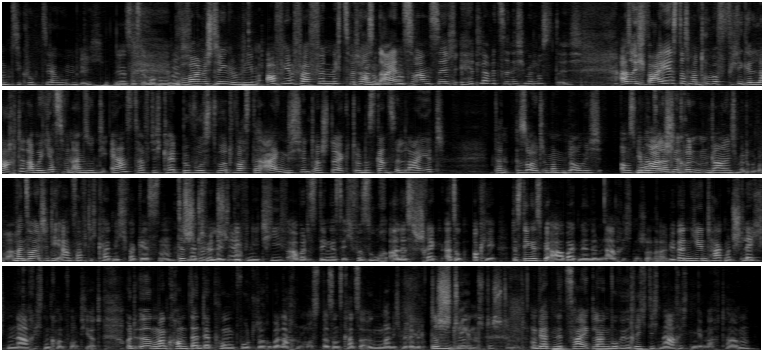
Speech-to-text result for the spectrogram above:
Und sie guckt sehr hungrig. Ja, sie ist immer hungrig. Wo waren wir stehen geblieben? Auf jeden Fall finde ich Hallo, 2021 Hitlerwitze nicht mehr lustig. Also ich weiß, dass man drüber viel gelacht hat, aber jetzt, wenn einem so die Ernsthaftigkeit bewusst wird, was da eigentlich hintersteckt und das ganze Leid, dann sollte man, glaube ich, aus Ja, moralischen sollte- Gründen gar nicht mehr drüber lachen. Man sollte die Ernsthaftigkeit nicht vergessen. Das stimmt, Natürlich, ja. definitiv. Aber das Ding ist, ich versuche alles schrecklich. Also, okay, das Ding ist, wir arbeiten in einem Nachrichtenjournal. Wir werden jeden Tag mit schlechten Nachrichten konfrontiert. Und irgendwann kommt dann der Punkt, wo du darüber lachen musst, weil sonst kannst du irgendwann nicht mehr damit das umgehen. stimmt, das stimmt. Und wir hatten eine Zeit lang, wo wir richtig Nachrichten gemacht haben.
